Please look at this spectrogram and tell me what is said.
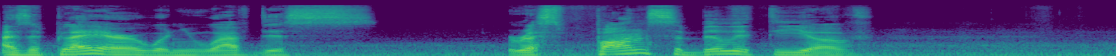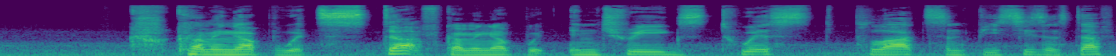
as a player, when you have this responsibility of coming up with stuff, coming up with intrigues, twists, plots, and PCs and stuff,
